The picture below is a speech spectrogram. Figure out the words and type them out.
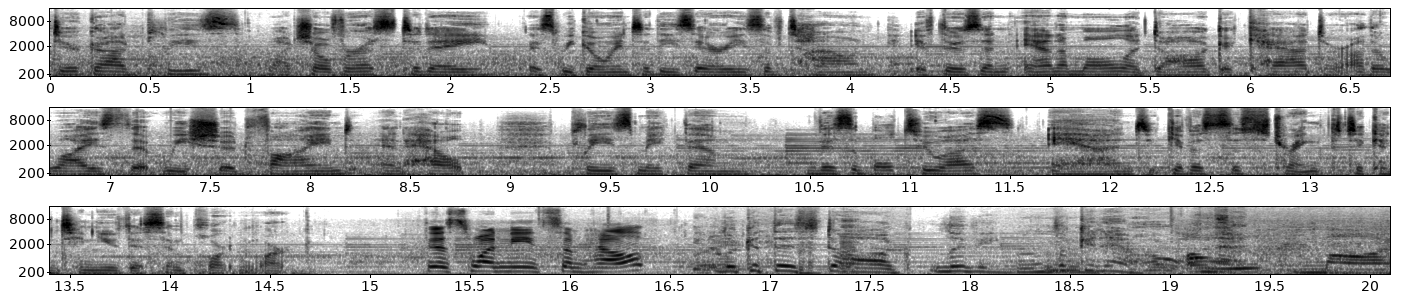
Dear God, please watch over us today as we go into these areas of town. If there's an animal, a dog, a cat, or otherwise that we should find and help, please make them visible to us and give us the strength to continue this important work. this one needs some help. Look at this dog living. Look at him. Oh my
